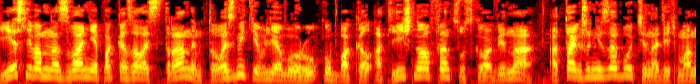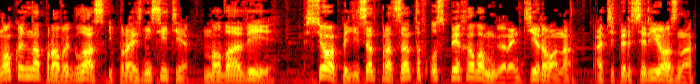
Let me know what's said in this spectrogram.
Если вам название показалось странным, то возьмите в левую руку бокал отличного французского вина, а также не забудьте надеть монокль на правый глаз и произнесите Movavi. Все, 50% успеха вам гарантировано. А теперь серьезно.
